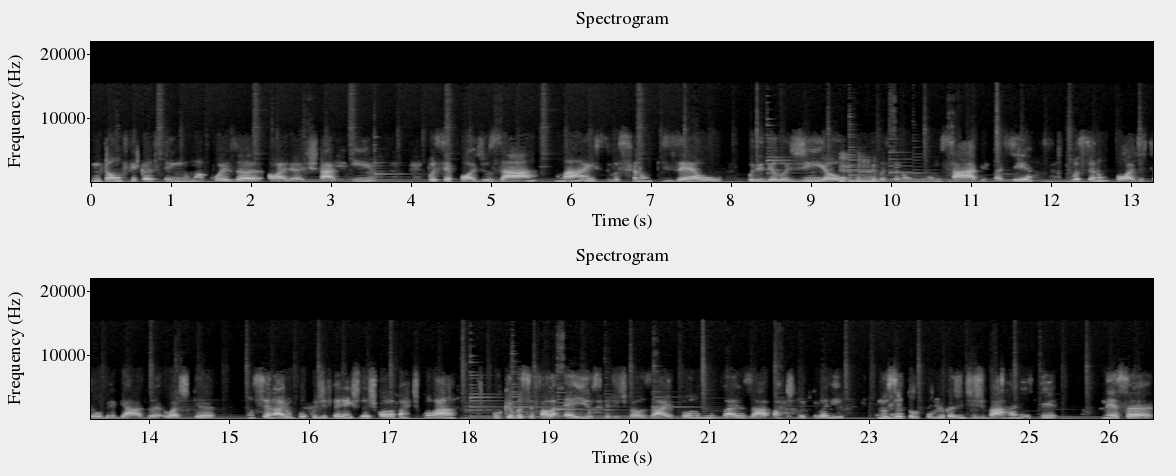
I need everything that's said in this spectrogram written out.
Então, fica assim: uma coisa, olha, está aqui, você pode usar, mas se você não quiser, ou por ideologia, ou uhum. porque você não, não sabe fazer, você não pode ser obrigado. Eu acho que é um cenário um pouco diferente da escola particular, porque você fala é isso que a gente vai usar e todo mundo vai usar a partir daquilo ali. No uhum. setor público a gente esbarra nesse nessa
